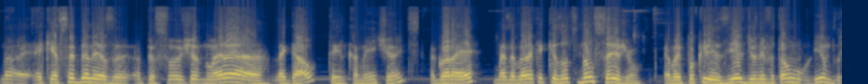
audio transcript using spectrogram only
Não, é é que essa é beleza. A pessoa já não era legal, tecnicamente, antes. Agora é, mas agora quer que os outros não sejam. É uma hipocrisia de um nível tão lindo.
